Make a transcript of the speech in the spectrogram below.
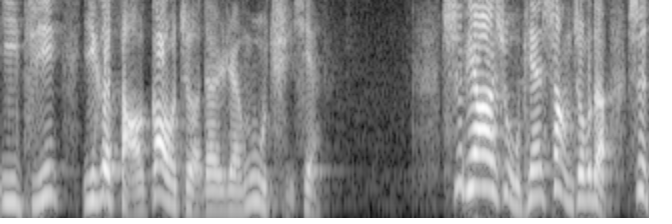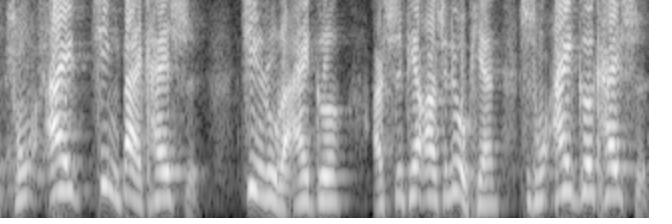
以及一个祷告者的人物曲线。诗篇二十五篇上周的是从哀敬拜开始，进入了哀歌，而诗篇二十六篇是从哀歌开始，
